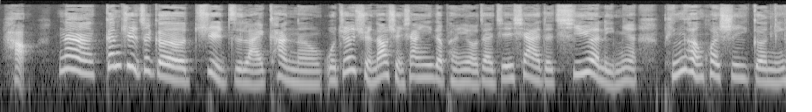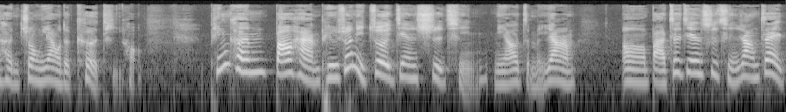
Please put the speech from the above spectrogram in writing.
好。那根据这个句子来看呢，我觉得选到选项一的朋友，在接下来的七月里面，平衡会是一个你很重要的课题齁。平衡包含，比如说你做一件事情，你要怎么样，嗯、把这件事情让在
